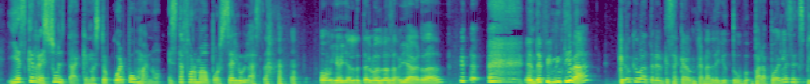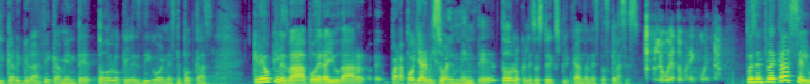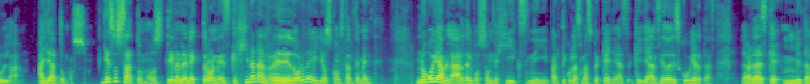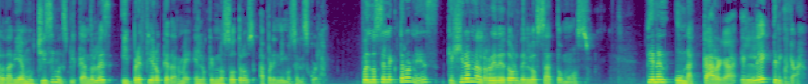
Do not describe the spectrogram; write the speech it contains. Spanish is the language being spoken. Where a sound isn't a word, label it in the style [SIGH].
Y es que resulta que nuestro cuerpo humano está formado por células. [LAUGHS] Obvio, ya lo, tal vez lo sabía, ¿verdad? [LAUGHS] en definitiva, creo que voy a tener que sacar un canal de YouTube para poderles explicar gráficamente todo lo que les digo en este podcast creo que les va a poder ayudar eh, para apoyar visualmente todo lo que les estoy explicando en estas clases. Lo voy a tomar en cuenta. Pues dentro de cada célula hay átomos y esos átomos tienen electrones que giran alrededor de ellos constantemente. No voy a hablar del bosón de Higgs ni partículas más pequeñas que ya han sido descubiertas. La verdad es que me tardaría muchísimo explicándoles y prefiero quedarme en lo que nosotros aprendimos en la escuela. Pues los electrones que giran alrededor de los átomos tienen una carga eléctrica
